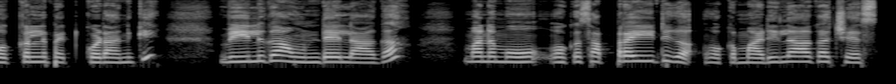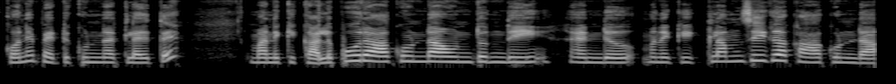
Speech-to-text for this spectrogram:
మొక్కలను పెట్టుకోవడానికి వీలుగా ఉండేలాగా మనము ఒక సపరేట్గా ఒక మడిలాగా చేసుకొని పెట్టుకున్నట్లయితే మనకి కలుపు రాకుండా ఉంటుంది. అండ్ మనకి క్లమ్జీగా కాకుండా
